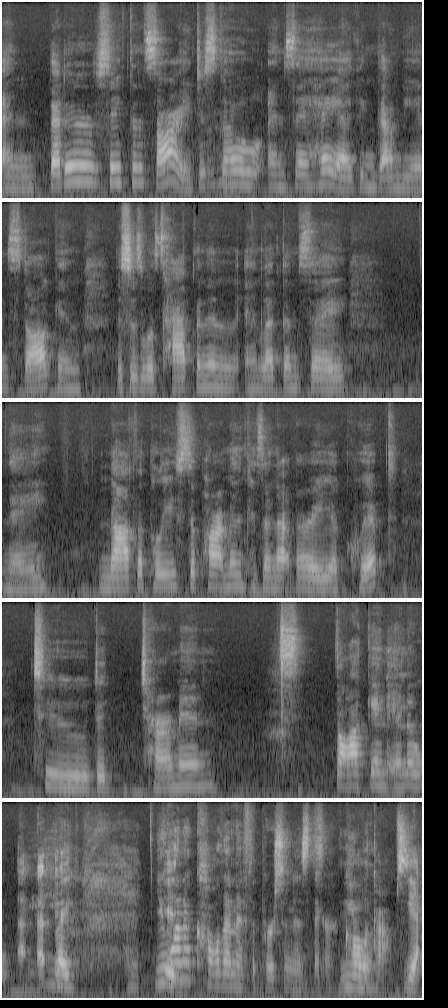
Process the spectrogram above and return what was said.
and better safe than sorry. Just mm-hmm. go and say, "Hey, I think I'm being stalked and this is what's happening," and let them say, "Nay, not the police department because they're not very equipped to determine stalking in a like." You want to call them if the person is there. Call the cops. Yeah,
